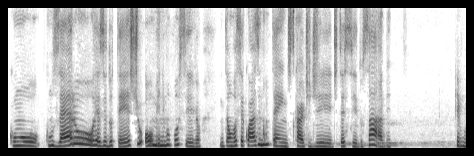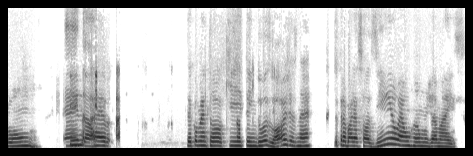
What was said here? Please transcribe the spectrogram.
com, o, com zero resíduo têxtil ou o mínimo possível. Então você quase não tem descarte de, de tecido, sabe? Que bom. É, e, então... é, você comentou que tem duas lojas, né? Você trabalha sozinha ou é um ramo já mais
